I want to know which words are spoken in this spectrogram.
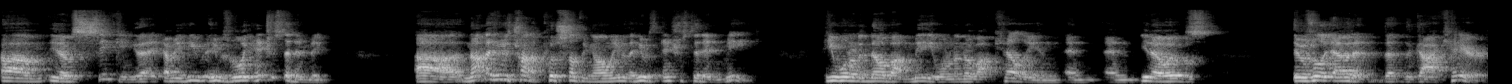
um, you know, seeking. That I mean, he he was really interested in me. Uh, not that he was trying to push something on me, but that he was interested in me. He wanted to know about me. He wanted to know about Kelly, and and and you know, it was it was really evident that the guy cared.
